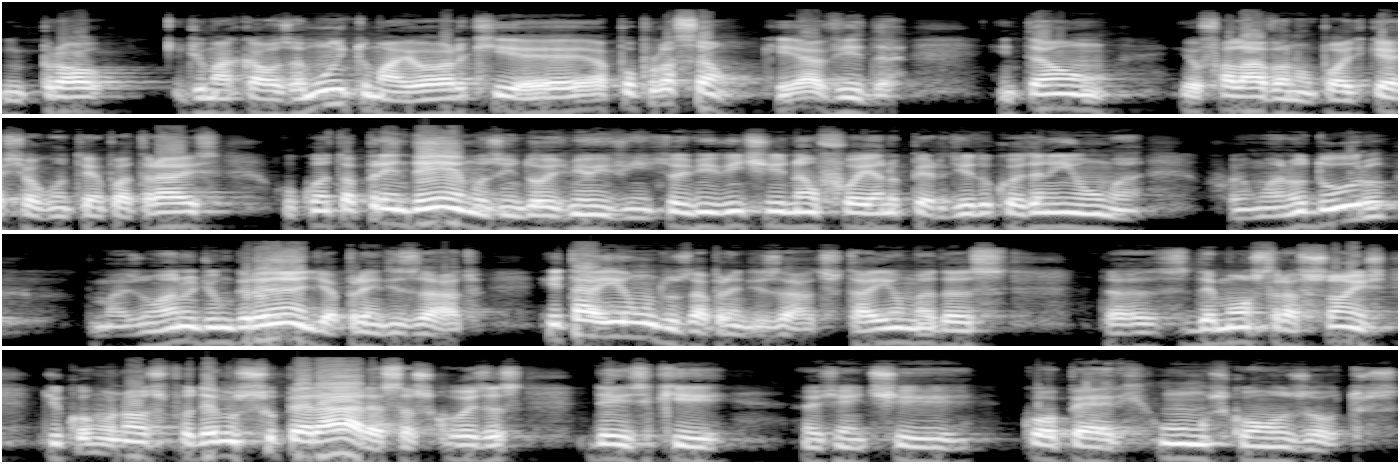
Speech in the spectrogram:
em prol de uma causa muito maior que é a população, que é a vida. Então, eu falava num podcast algum tempo atrás o quanto aprendemos em 2020. 2020 não foi ano perdido coisa nenhuma. Foi um ano duro, mas um ano de um grande aprendizado. E está aí um dos aprendizados, está aí uma das, das demonstrações de como nós podemos superar essas coisas desde que a gente coopere uns com os outros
